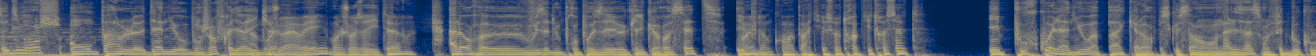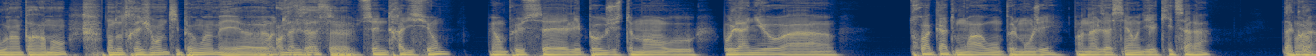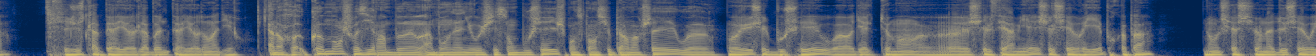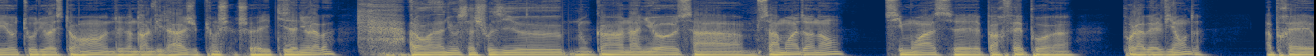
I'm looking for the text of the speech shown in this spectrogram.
Ce dimanche, on parle d'agneau. Bonjour Frédéric. Ah, bonjour Hervé, bonjour aux auditeurs. Alors, euh, vous allez nous proposer euh, quelques recettes. Et oui, donc on va partir sur trois petites recettes. Et pourquoi l'agneau à Pâques alors? Parce que ça, en Alsace, on le fait beaucoup hein, apparemment. Dans d'autres régions, un petit peu moins, mais euh, en Alsace... C'est une tradition. Et en plus, c'est l'époque justement où, où l'agneau a 3-4 mois où on peut le manger. En alsacien, on dit le kitsala. D'accord. C'est juste la période, la bonne période, on va dire. Alors, euh, comment choisir un bon, un bon agneau chez son boucher? Je pense pas en supermarché ou euh Oui, chez le boucher ou euh, directement chez le fermier, chez le chèvrier, pourquoi pas? Non, on, cherche, on a deux chèvriers autour du restaurant, dans le village, et puis on cherche les petits agneaux là-bas. Alors, un agneau, ça choisit... Donc, un agneau, ça, ça a moins d'un an. Six mois, c'est parfait pour, pour la belle viande. Après,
